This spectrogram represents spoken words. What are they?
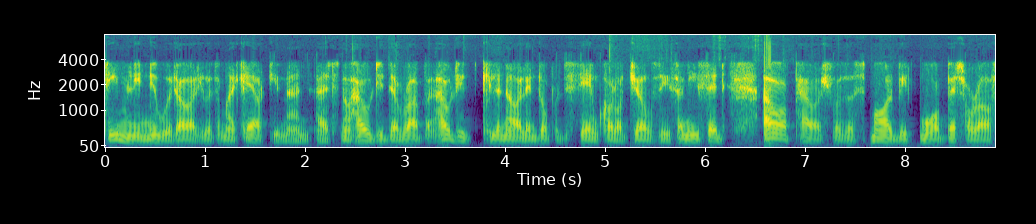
seemingly knew it all. He was a McCarthy man. I asked, "No, how did the Rob, how did Killenaule end up with the same colour jerseys?" And he said, "Our parish was a small bit more better off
